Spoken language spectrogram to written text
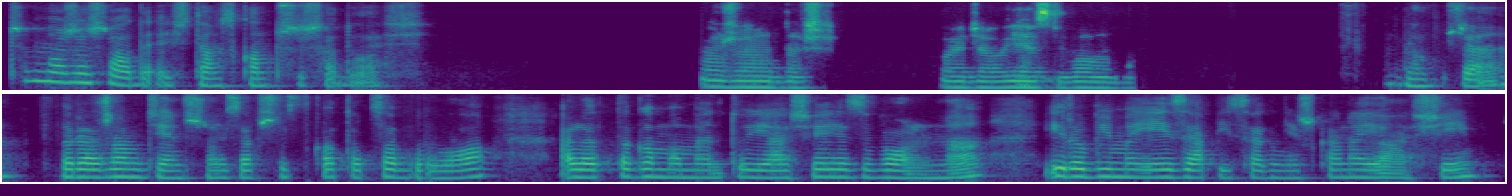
Czy możesz odejść tam, skąd przyszedłeś? może oddać. Powiedział, jest wolno. Dobrze. Wyrażam wdzięczność za wszystko to, co było, ale od tego momentu Jasia jest wolna i robimy jej zapis Agnieszka na Joasi.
